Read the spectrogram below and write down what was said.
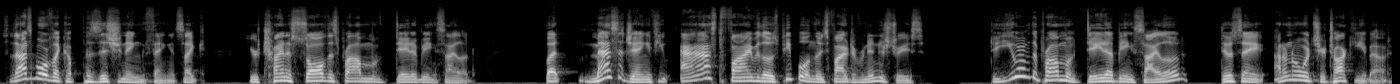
So that's more of like a positioning thing. It's like you're trying to solve this problem of data being siloed. But messaging, if you asked five of those people in those five different industries, do you have the problem of data being siloed? They would say, I don't know what you're talking about.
